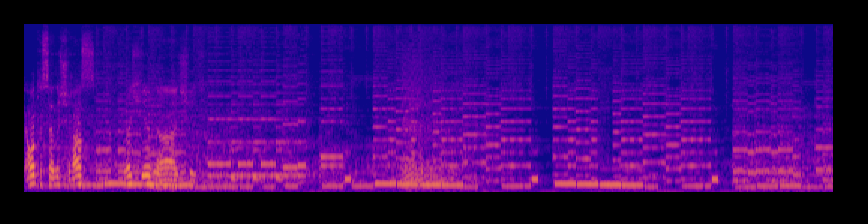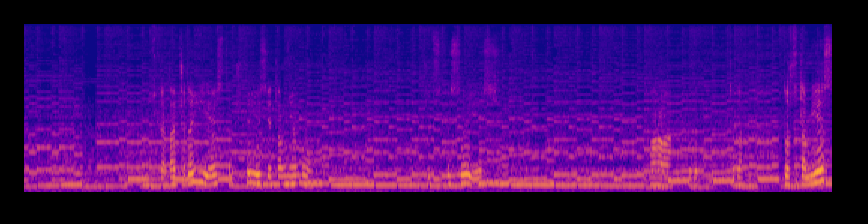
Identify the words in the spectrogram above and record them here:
кого-то а в следующий раз прохерачить. А там что-то есть, там что-то есть, я там не был. Что-то смысл есть. Ага, то, то, то, что там есть,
